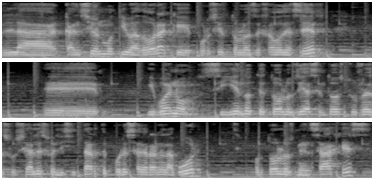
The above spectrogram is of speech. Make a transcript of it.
la canción motivadora, que por cierto lo has dejado de hacer. Eh, y bueno, siguiéndote todos los días en todas tus redes sociales, felicitarte por esa gran labor, por todos los mensajes.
